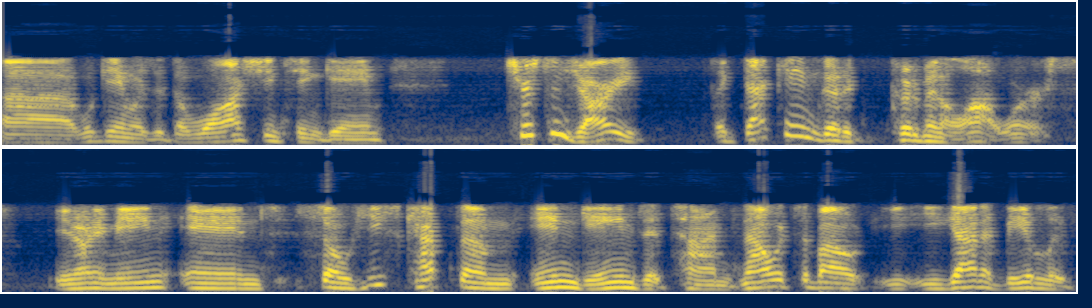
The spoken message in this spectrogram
Uh, what game was it? The Washington game. Tristan Jarry, like that game could have, could have been a lot worse. You know what I mean? And so he's kept them in games at times. Now it's about you, got to be able to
